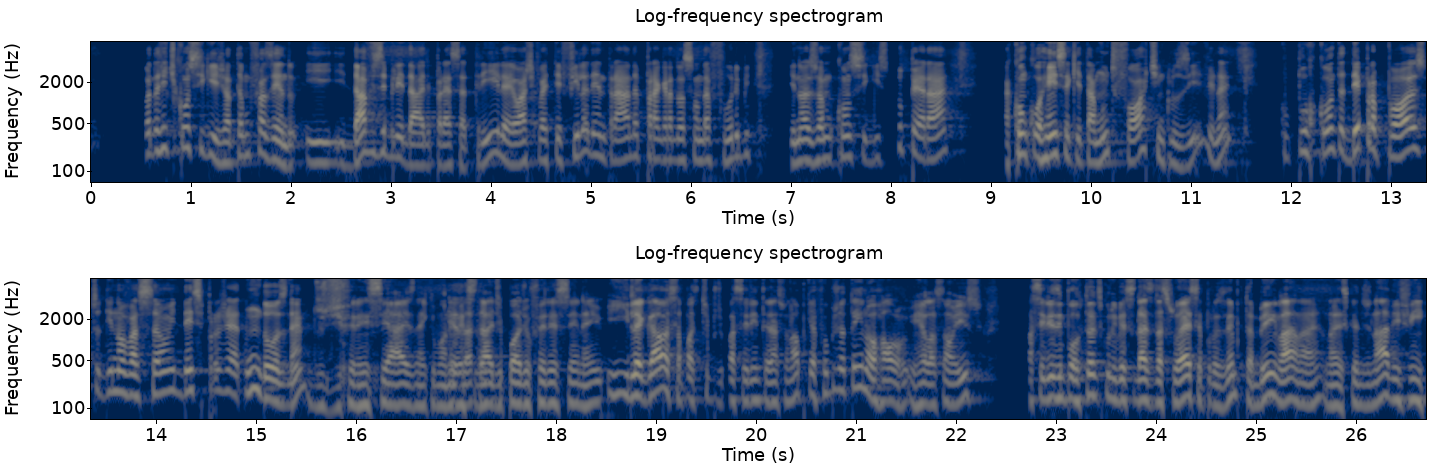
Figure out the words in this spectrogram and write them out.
quando a gente conseguir, já estamos fazendo, e, e dar visibilidade para essa trilha, eu acho que vai ter fila de entrada para a graduação da FURB e nós vamos conseguir superar a concorrência que está muito forte, inclusive, né? Por conta de propósito, de inovação e desse projeto. Um dos, né? Dos diferenciais né, que uma Exatamente. universidade pode oferecer. Né? E, e legal esse tipo de parceria internacional, porque a FUB já tem know-how em relação a isso. Parcerias importantes com universidades da Suécia, por exemplo, também lá na, na Escandinávia, enfim.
